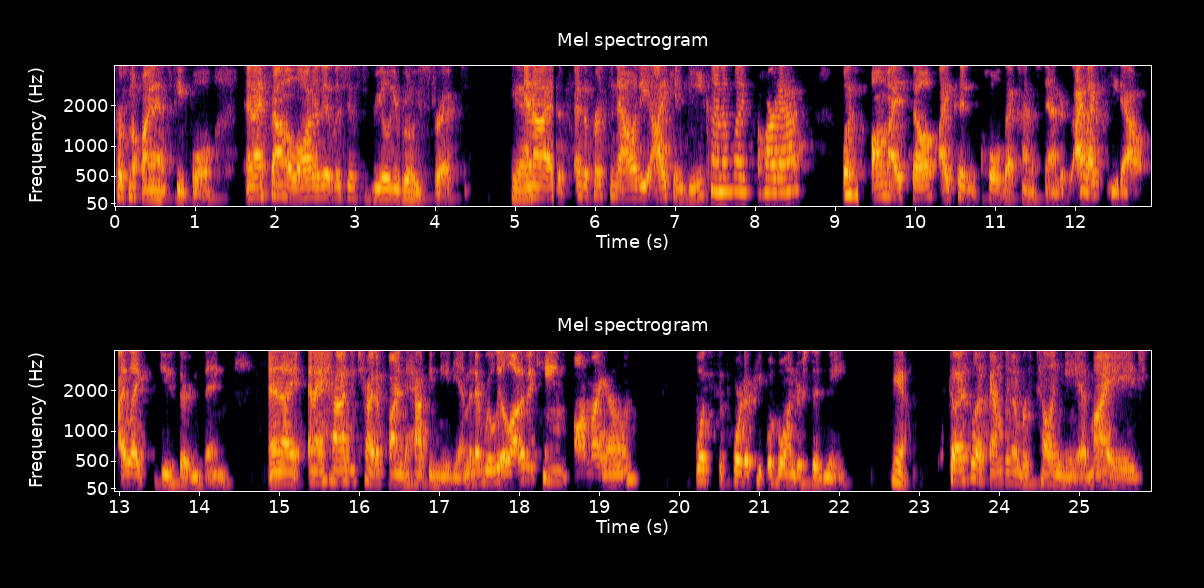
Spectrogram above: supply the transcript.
personal finance people, and I found a lot of it was just really, really strict. Yeah. And I, as a, as a personality, I can be kind of like a hard ass, but mm-hmm. on myself, I couldn't hold that kind of standard. I like to eat out. I like to do certain things, and I and I had to try to find the happy medium. And it really, a lot of it came on my own with support of people who understood me. Yeah. So I still have family members telling me at my age,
